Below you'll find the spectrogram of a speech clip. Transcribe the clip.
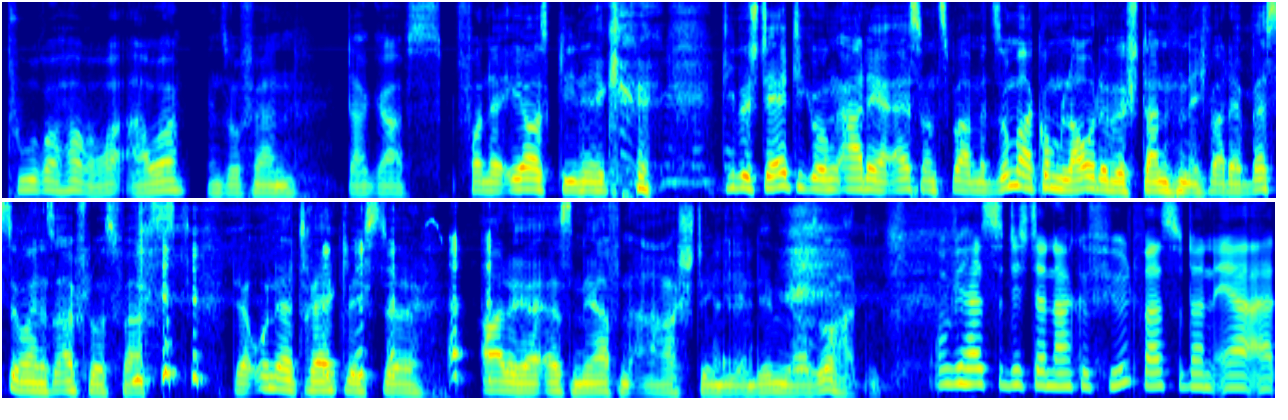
purer Horror, aber insofern, da gab es von der EOS-Klinik die Bestätigung ADHS und zwar mit Summa Cum Laude bestanden. Ich war der Beste meines Abschlussfachs, der unerträglichste ADHS-Nervenarsch, den die in dem Jahr so hatten. Und wie hast du dich danach gefühlt? Warst du dann eher er-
